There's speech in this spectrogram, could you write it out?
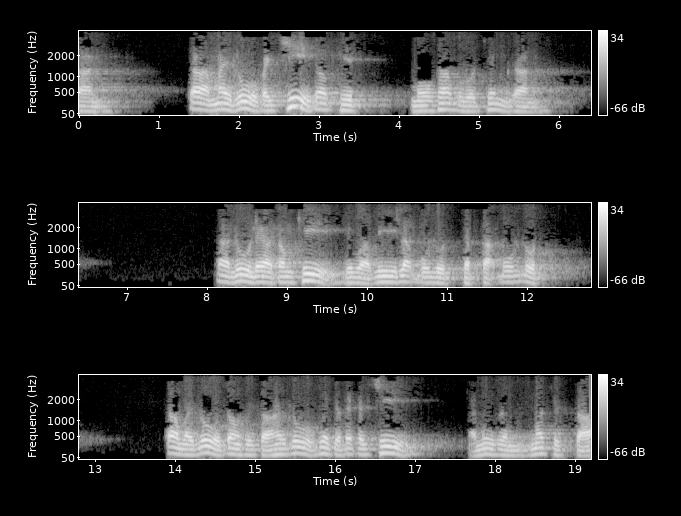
กันถ้าไม่รู้ไปขี้ก็ผิด โมฆะบุรุษเช่นกันถ้ารู้แล้วต้องขี้หรือว่าวีละบุรุษจัตตะบุรุษ ถ้าไม่รู้ต้องศึกษาให้รู้เพื่อจะได้ไปขี้อันนี้เป็นนักศึกษา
